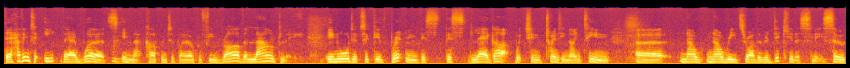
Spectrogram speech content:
they're having to eat their words in that Carpenter biography rather loudly in order to give Britten this, this leg up, which in 2019 uh, now, now reads rather ridiculously. So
